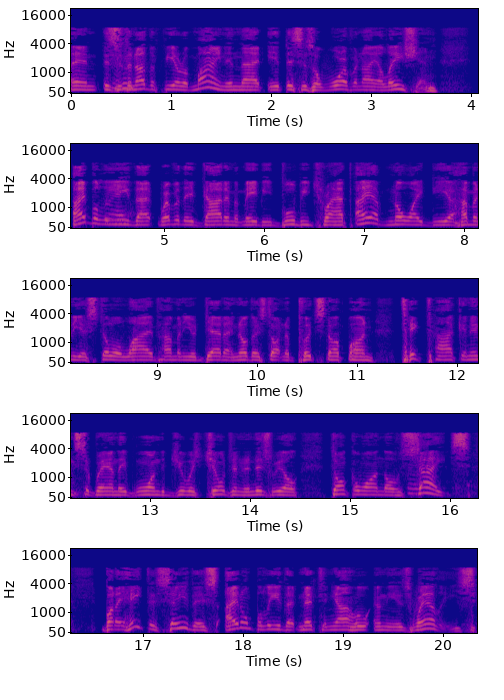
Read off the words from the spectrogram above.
And this mm-hmm. is another fear of mine in that if this is a war of annihilation, I believe right. that wherever they've got him, it may be booby trapped. I have no idea how many are still alive, how many are dead. I know they're starting to put stuff on TikTok and Instagram. They've warned the Jewish children in Israel don't go on those sites. But I hate to say this, I don't believe that Netanyahu and the Israelis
